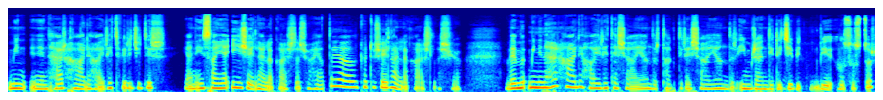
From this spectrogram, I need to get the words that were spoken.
Müminin her hali hayret vericidir. Yani insan ya iyi şeylerle karşılaşıyor hayatta ya kötü şeylerle karşılaşıyor. Ve müminin her hali hayrete şayandır, takdire şayandır, imrendirici bir, bir husustur.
